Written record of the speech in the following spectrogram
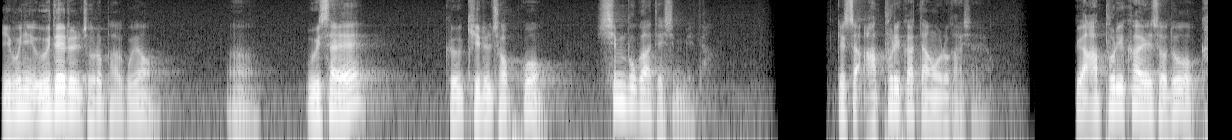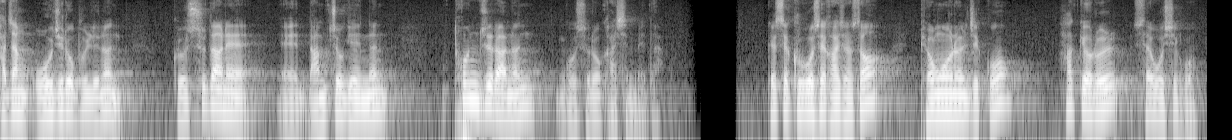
이분이 의대를 졸업하고요. 어, 의사의 그 길을 접고 신부가 되십니다. 그래서 아프리카 땅으로 가셔요. 그 아프리카에서도 가장 오지로 불리는 그 수단의 남쪽에 있는 톤즈라는 곳으로 가십니다. 그래서 그곳에 가셔서 병원을 짓고 학교를 세우시고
